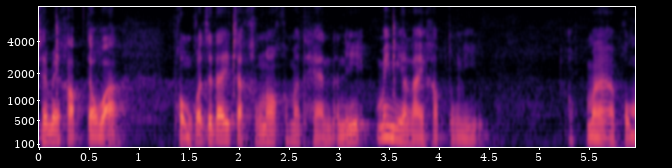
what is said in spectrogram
ใช่ไหมครับ แต่ว่า ผมก็จะได้จากข้างนอกเข้ามาแทน อันนี้ไม่มีอะไรครับตรงนี้ ออกมาผม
